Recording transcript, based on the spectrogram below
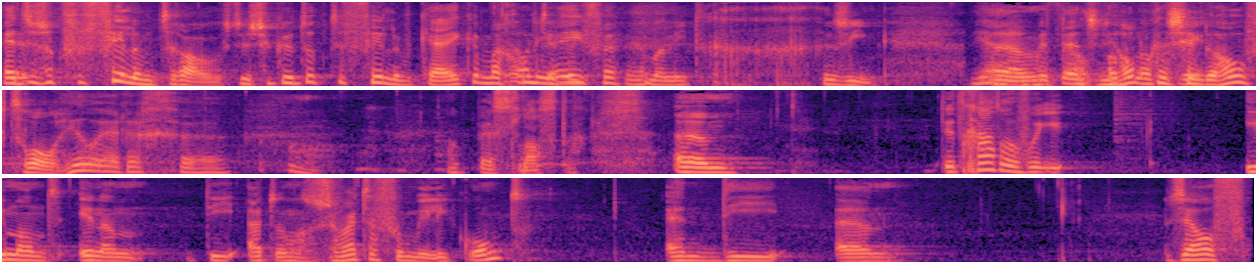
het, is ook verfilmd trouwens, dus je kunt ook de film kijken. Maar oh, gewoon even... helemaal niet gezien. Ja, um, met Anthony Hopkins in de hoofdrol. Heel erg... Uh... Oh, ook best lastig. Um, dit gaat over iemand in een, die uit een zwarte familie komt... en die um, zelf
